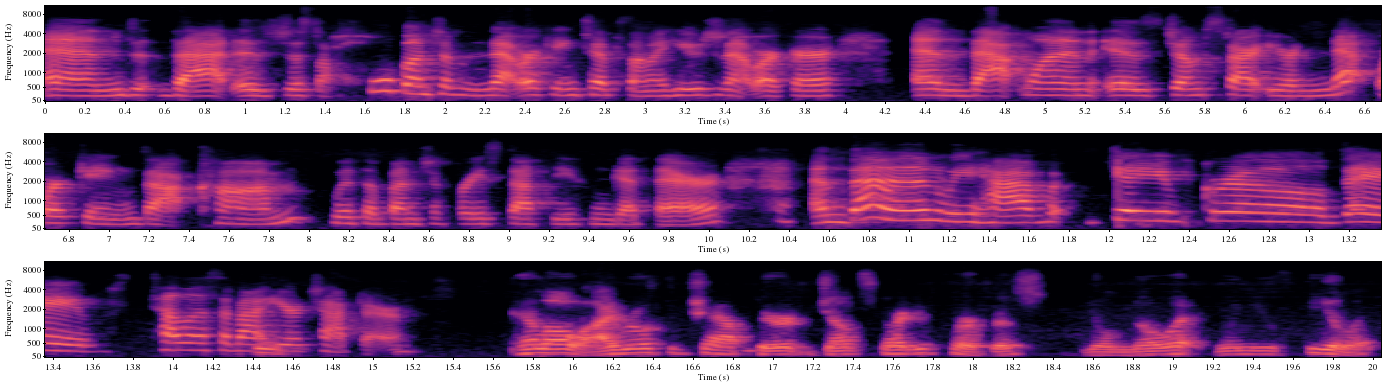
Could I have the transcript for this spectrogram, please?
And that is just a whole bunch of networking tips. I'm a huge networker. And that one is jumpstartyournetworking.com with a bunch of free stuff you can get there. And then we have Dave Grill. Dave, tell us about hmm. your chapter. Hello, I wrote the chapter Jumpstart Your Purpose. You'll know it when you feel it.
